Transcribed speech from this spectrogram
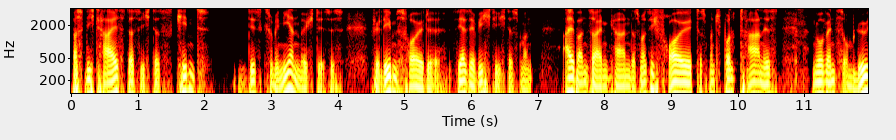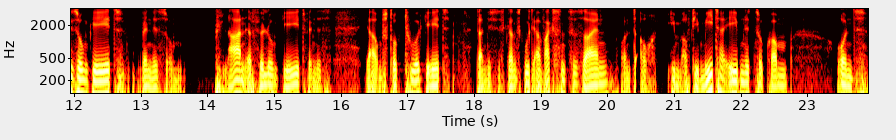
Was nicht heißt, dass ich das Kind diskriminieren möchte. Es ist für Lebensfreude sehr, sehr wichtig, dass man albern sein kann, dass man sich freut, dass man spontan ist. Nur wenn es um Lösung geht, wenn es um Planerfüllung geht, wenn es ja um Struktur geht, dann ist es ganz gut, erwachsen zu sein und auch eben auf die Metaebene zu kommen und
